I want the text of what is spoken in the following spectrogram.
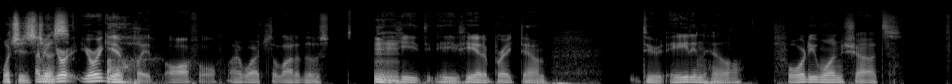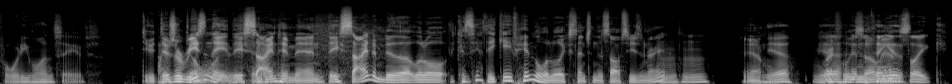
which is I just mean, your Georgiev oh. played awful. I watched a lot of those. Mhm. He he he had a breakdown. Dude, Adin Hill, forty-one shots, forty-one saves. Dude, there's a reason they, they signed him, man. They signed him to that little because yeah, they gave him the little extension this offseason, right? Mm-hmm. Yeah. Yeah, yeah. Rightfully and so, the thing man. is, like,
